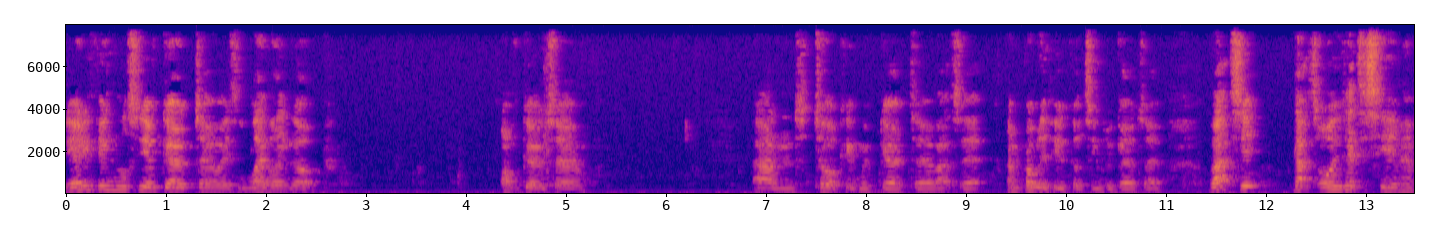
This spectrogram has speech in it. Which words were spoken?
The only thing we'll see of Goto is leveling up of Goto and talking with Goto. That's it, and probably a few cutscenes with Goto. That's it. That's all you get to see of him.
